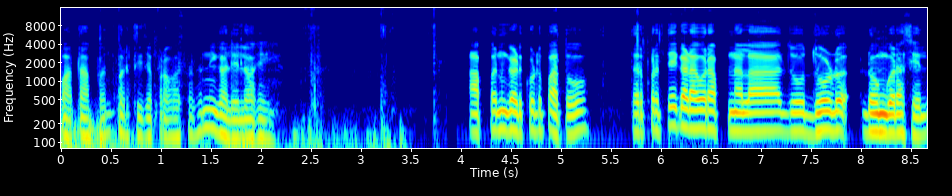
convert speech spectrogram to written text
पाहता आपण परतीच्या प्रवासाला निघालेलो आहे. आपण गडकोट पाहतो तर प्रत्येक गडावर आपणाला जो जोड डोंगर असेल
